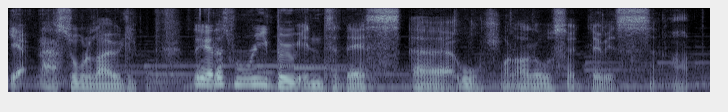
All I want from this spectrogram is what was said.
Yep, that's all loaded. So yeah, let's reboot into this. Uh, ooh, what I'll also do is set up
